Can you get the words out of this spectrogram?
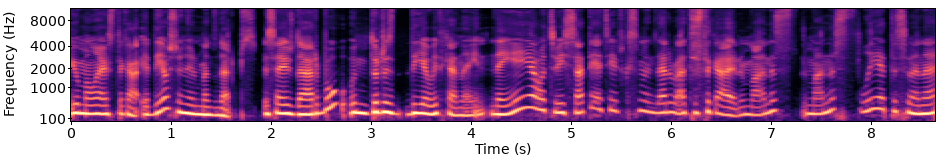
jo man liekas, ka ir Dievs un ir mans darbs. Es eju uz darbu, un tur es Dievu it kā ne, neiejaucu. Visas attiecības, kas man ir darbā, tas ir manas, manas lietas, vai ne?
